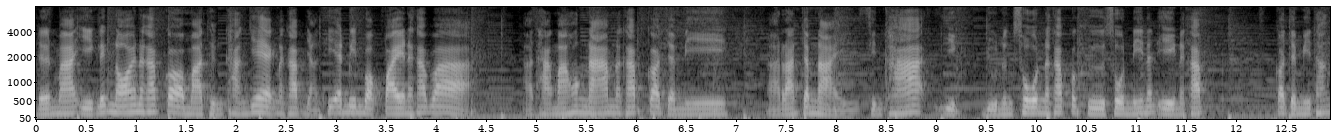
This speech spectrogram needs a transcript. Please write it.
เดินมาอีกเล็กน้อยนะครับ ก็มาถึงทางแยกนะครับ อย่างที่แอดมินบอกไปนะครับว่า ทางมาห้องน้ำนะครับก็จะมีร้านจำหน่ายสินค้าอีกอยู่หนึ่งโซนนะครับก็คือโซนนี้นั่นเองนะครับ ก็จะมีทั้ง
